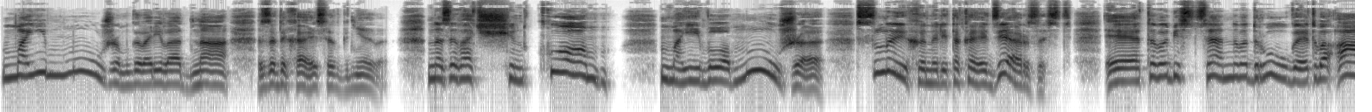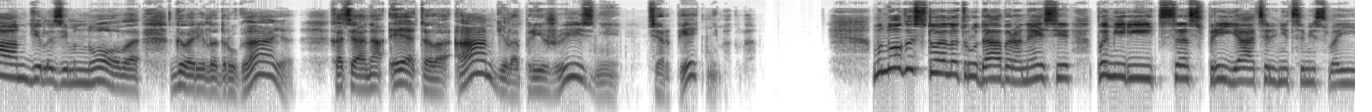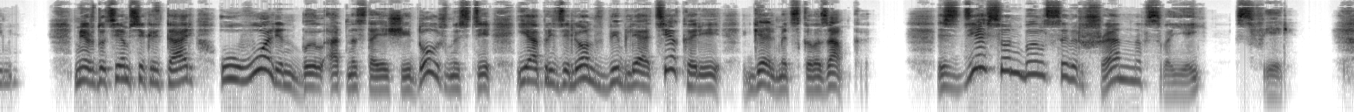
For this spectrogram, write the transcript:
моим мужем», — говорила одна, задыхаясь от гнева. «Называть щенком моего мужа! Слыхана ли такая дерзость? Этого бесценного друга, этого ангела земного!» — говорила другая, хотя она этого ангела при жизни терпеть не могла. Много стоило труда баронессе помириться с приятельницами своими. Между тем секретарь уволен был от настоящей должности и определен в библиотекаре Гельметского замка. Здесь он был совершенно в своей сфере.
